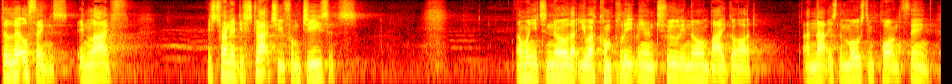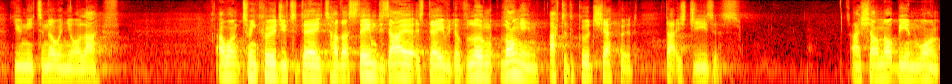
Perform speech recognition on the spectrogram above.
The little things in life. He's trying to distract you from Jesus. I want you to know that you are completely and truly known by God. And that is the most important thing you need to know in your life. I want to encourage you today to have that same desire as David of long, longing after the good shepherd, that is Jesus. I shall not be in want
